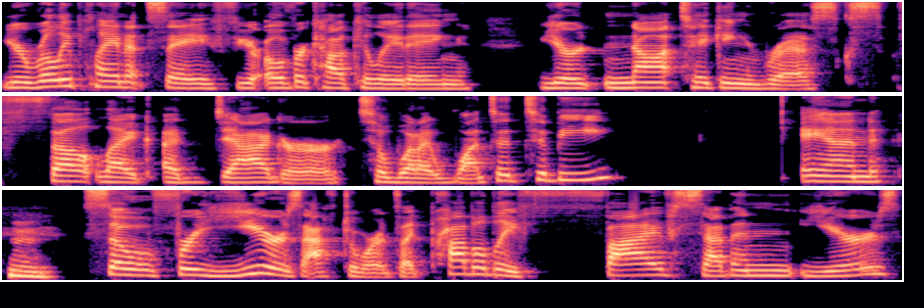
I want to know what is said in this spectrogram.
you're really playing it safe, you're over calculating, you're not taking risks felt like a dagger to what I wanted to be. And hmm. so for years afterwards, like probably five, seven years,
